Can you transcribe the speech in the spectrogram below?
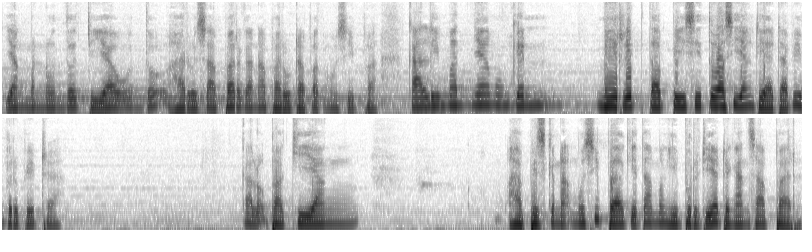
yang menuntut dia untuk harus sabar karena baru dapat musibah. Kalimatnya mungkin mirip tapi situasi yang dihadapi berbeda. Kalau bagi yang habis kena musibah kita menghibur dia dengan sabar.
